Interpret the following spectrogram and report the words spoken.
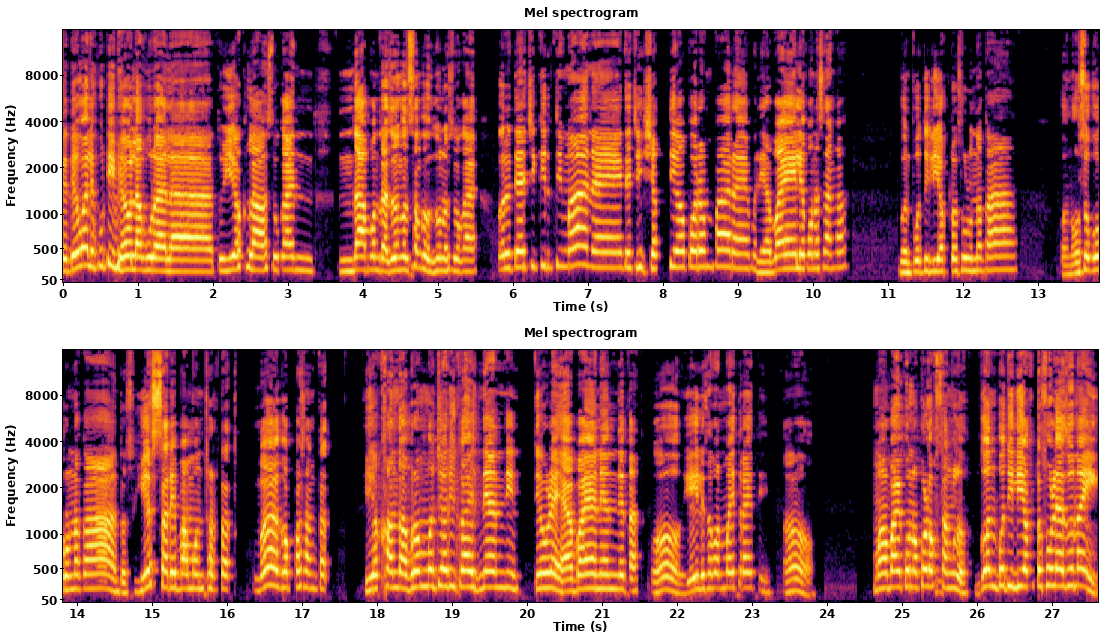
ते देवाले कुठे भेव लागू राहिला तू एकला असो काय दहा पंधरा जण संघ घेऊन असो काय अरे त्याची कीर्तिमान आहे त्याची शक्ती अपरंपार आहे पण या बायाले कोणा सांगा गणपतीला एकटं सोडू नका पण असं करू नका तस हेच सारे बामण ठरतात बर गप्पा सांगतात एखादा ब्रह्मचारी काय ज्ञान देईन तेवढ्या ह्या बाया ज्ञान देतात हो येईल समज माहीत राहते हो मा बायकोनं कडक सांगलं गणपतीला एकटं सोडायचं नाही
